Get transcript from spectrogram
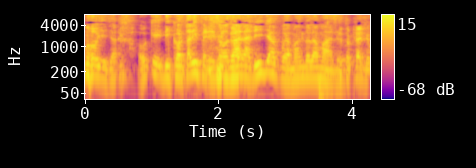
Oye, ya. Ok, ni cortar ni perezosa. La niña fue amando la mano. Se toca yo.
